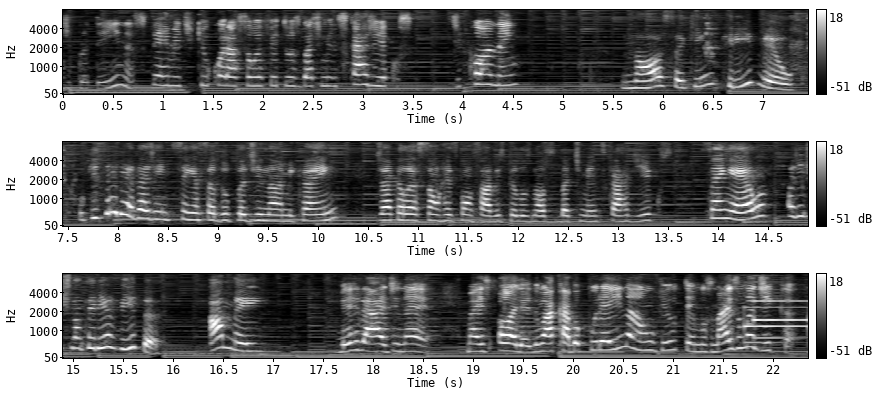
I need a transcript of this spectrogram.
de proteínas permite que o coração efetue os batimentos cardíacos. De Conen. Nossa, que incrível! O que seria da gente sem essa dupla dinâmica, hein? Já que elas são responsáveis pelos nossos batimentos cardíacos, sem ela, a gente não teria vida. Amei! Verdade, né? Mas olha, não acaba por aí não, viu? Temos mais uma dica.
